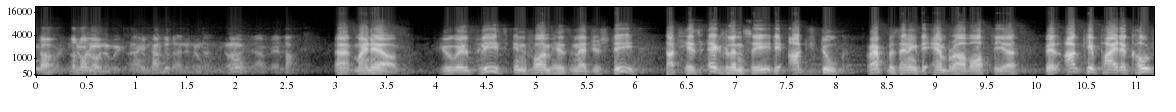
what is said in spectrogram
No, no, no, no. You can't do that. No, no. Uh, Mynheer, you will please inform His Majesty that His Excellency, the Archduke, representing the Emperor of Austria, will occupy the coach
